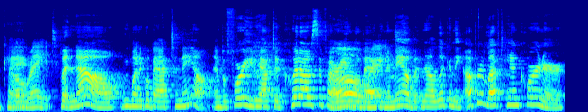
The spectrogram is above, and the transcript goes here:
Okay. Oh, right. But now we want to go back to mail, and before you'd have to quit out of Safari and Oh, go back right. into mail. But now look in the upper left-hand corner,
